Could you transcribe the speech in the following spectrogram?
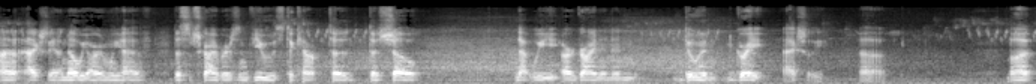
I actually I know we are, and we have the subscribers and views to count to to show that we are grinding and doing great, actually. Uh, but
